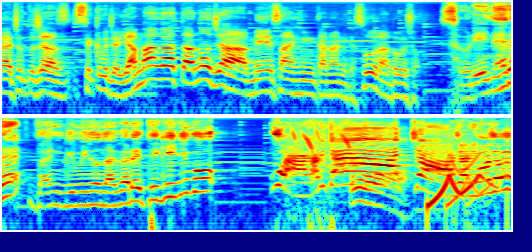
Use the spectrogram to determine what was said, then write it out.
らちょっとじゃあせっかくじゃあ山形のじゃあ名産品か何かそういうのはどうでしょう？それなら番組の流れ的にもわかりたじゃあじゃりまじゃり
